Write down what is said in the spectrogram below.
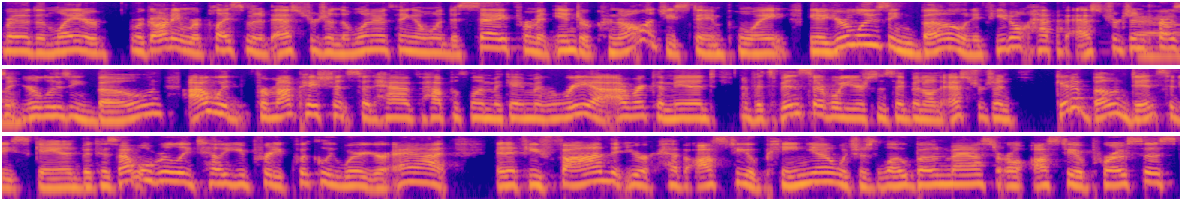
rather than later. Regarding replacement of estrogen, the one other thing I wanted to say from an endocrinology standpoint, you know, you're losing bone. If you don't have estrogen Yeah. present, you're losing bone. I would, for my patients that have hypothalamic amenorrhea, I recommend if it's been several years since they've been on estrogen, get a bone density scan because that will really tell you pretty quickly where you're at. And if you find that you have osteopenia, which is low bone mass or osteoporosis,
